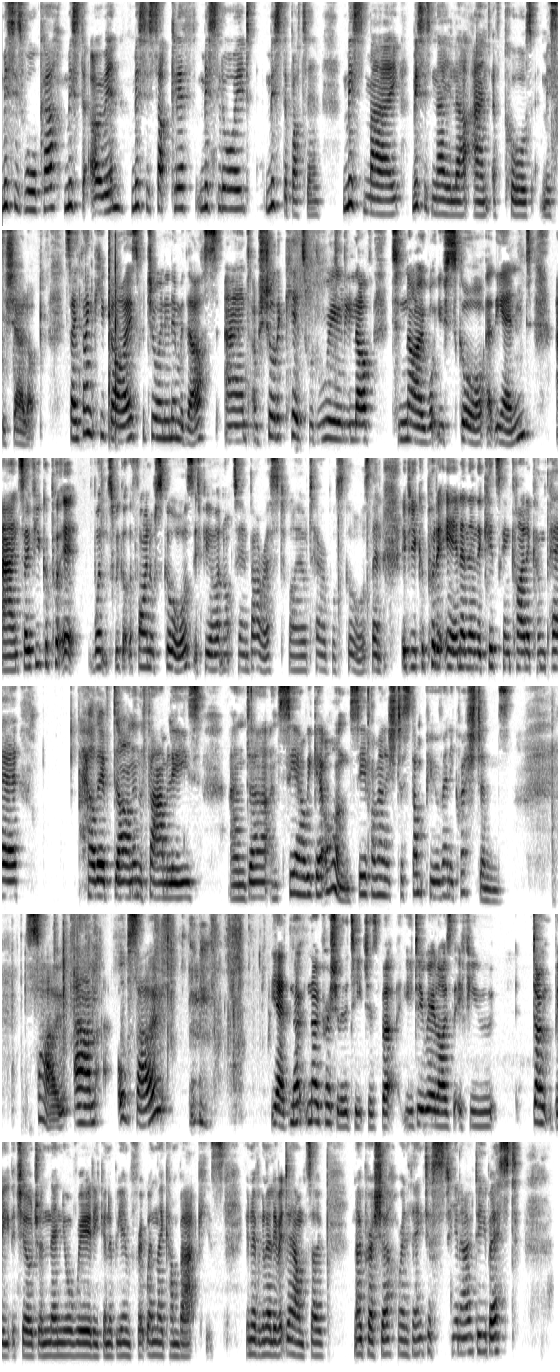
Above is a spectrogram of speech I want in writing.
Mrs. Walker, Mr. Owen, Mrs. Sutcliffe, Miss Lloyd, Mr. Button, Miss May, Mrs. Naylor, and of course, Mrs. Sherlock. So, thank you guys for joining in with us, and I'm sure the kids would really love to know what you score at the end. And so, if you could put it once we got the final scores, if you're not too embarrassed by your terrible scores, then if you could put it in, and then the kids can kind of compare how they've done and the families and uh, and see how we get on. See if I manage to stump you with any questions. So, um, also, yeah, no, no pressure with the teachers, but you do realise that if you don't beat the children, then you're really going to be in for it when they come back. It's, you're never going to live it down. So, no pressure or anything. Just you know, do your best.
